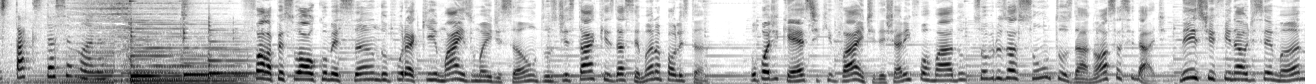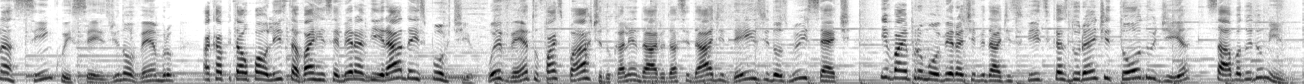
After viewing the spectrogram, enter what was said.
destaques da semana. Fala pessoal, começando por aqui mais uma edição dos Destaques da Semana Paulistana o podcast que vai te deixar informado sobre os assuntos da nossa cidade. Neste final de semana, 5 e 6 de novembro, a capital paulista vai receber a Virada Esportiva. O evento faz parte do calendário da cidade desde 2007 e vai promover atividades físicas durante todo o dia, sábado e domingo.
